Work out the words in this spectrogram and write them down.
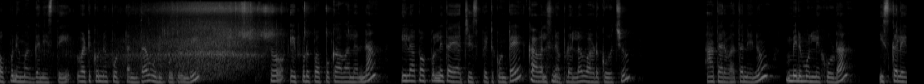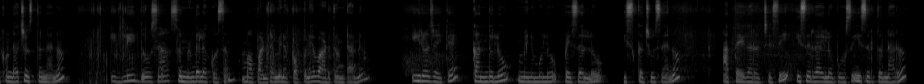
పప్పుని మగ్గనిస్తే వాటికున్న పొట్టంతా ఊడిపోతుంది. సో ఎప్పుడు పప్పు కావాలన్నా ఇలా పప్పుల్ని తయారు చేసి పెట్టుకుంటే కావలసినప్పుడల్లా వాడుకోవచ్చు. ఆ తర్వాత నేను మినుముల్ని కూడా ఇసుక లేకుండా చూస్తున్నాను. ఇడ్లీ దోశ సున్నుండల కోసం మా పంట మినపప్పునే వాడుతుంటాను. ఈరోజైతే కందులు మినుములు పెసళ్ళు ఇసుక చూశాను. అత్తయ్య గారు వచ్చేసి ఇసురాయిలో పోసి ఇసురుతున్నారు.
